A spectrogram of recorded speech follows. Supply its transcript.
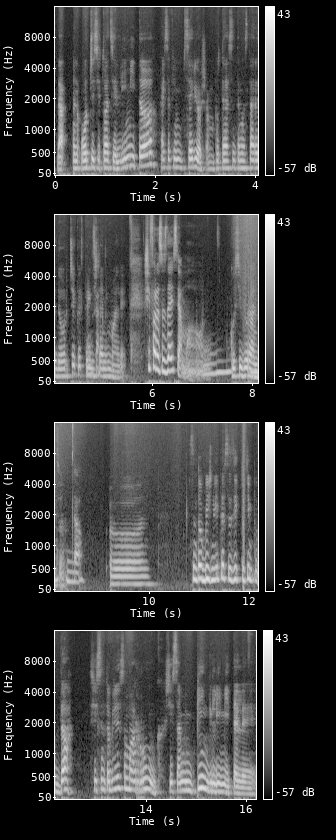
Dar în orice situație limită, hai să fim serioși, am putea, suntem în stare de orice, că suntem Exact. niște animale. Și fără să-ți dai seama. Cu siguranță. Da. Uh, sunt obișnuită să zic tot timpul da. Și sunt obișnuită să mă arunc și să-mi împing limitele.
